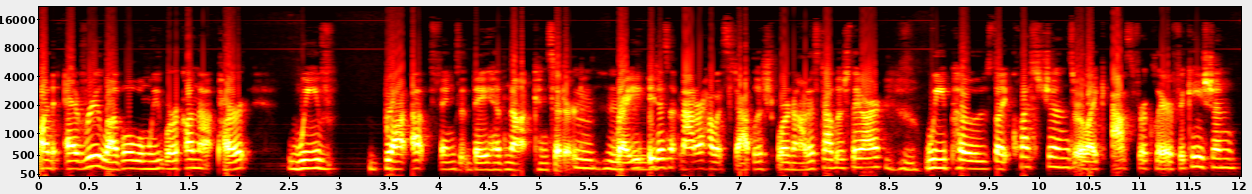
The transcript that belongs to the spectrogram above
on every level, when we work on that part, we've brought up things that they have not considered, Mhm. right? It doesn't matter how established or not established they are. Mhm. We pose like questions or like ask for clarification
